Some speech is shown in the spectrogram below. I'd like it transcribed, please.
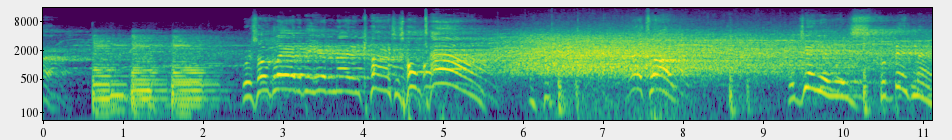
right. We're so glad to be here tonight in Clarence's hometown. That's right. Virginia was for big man.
